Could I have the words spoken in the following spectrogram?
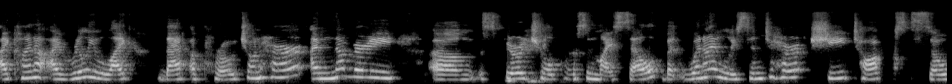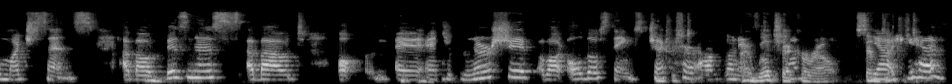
i kind of i really like that approach on her. I'm not very um, spiritual person myself, but when I listen to her, she talks so much sense about mm. business, about uh, entrepreneurship, about all those things. Check her out on Instagram. I will check her out. Sounds yeah, she has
